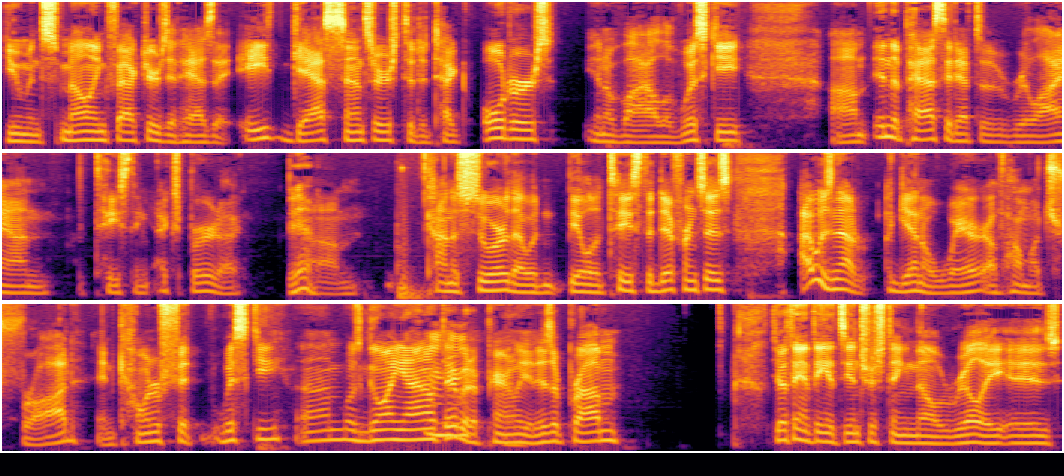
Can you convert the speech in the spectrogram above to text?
human smelling factors. It has eight gas sensors to detect odors in a vial of whiskey. Um, in the past, they'd have to rely on a tasting expert, a Yeah. um, connoisseur that would be able to taste the differences. I was not, again, aware of how much fraud and counterfeit whiskey um, was going on out there, Mhm. but apparently it is a problem. The other thing I think it's interesting, though, really is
